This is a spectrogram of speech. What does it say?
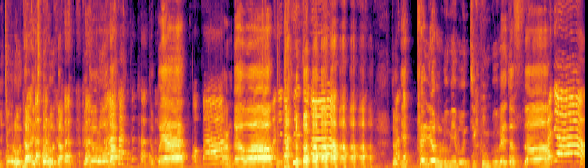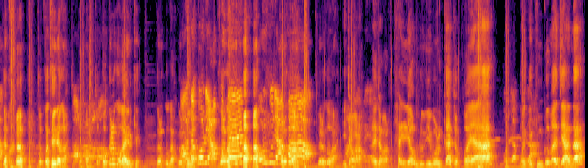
이쪽으로 온다 이쪽으로 온다 이쪽으로 온다 쪼꼬야 오빠. 반가워 아니 나 들지 마. 저기 안 탄력 룸이 뭔지 궁금해졌어 아니야. 쪼꼬 쪼꼬 데려가 아, 쪼꼬, 아, 아. 쪼꼬 끌고 가 이렇게 끌고 가 끌고 아 나 가 머리 아픈데. 얼굴이 끌고 아파. 가 끌고 가 이쪽으로 아, 아, 아. 이쪽으로 탄력 룸이 뭘까 쪼꼬야 몰라 몰라. 여기 궁금하지 않아?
